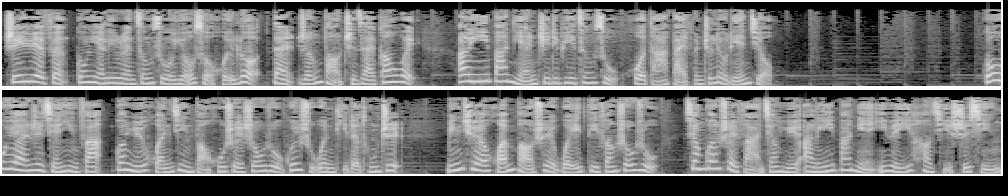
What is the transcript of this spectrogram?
十一月份工业利润增速有所回落，但仍保持在高位。二零一八年 GDP 增速或达百分之六点九。国务院日前印发关于环境保护税收入归属问题的通知，明确环保税为地方收入，相关税法将于二零一八年一月一号起实行。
